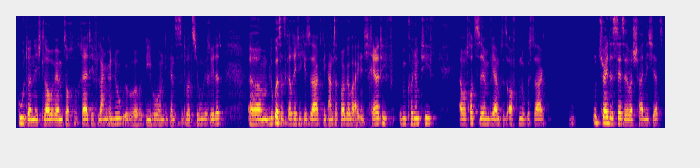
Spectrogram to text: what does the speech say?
Gut, dann ich glaube, wir haben jetzt auch relativ lang genug über Debo und die ganze Situation geredet. Ähm, Lukas hat es gerade richtig gesagt, die ganze Folge war eigentlich relativ im Konjunktiv. Aber trotzdem, wir haben es jetzt oft genug gesagt, ein Trade ist sehr, sehr wahrscheinlich jetzt.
